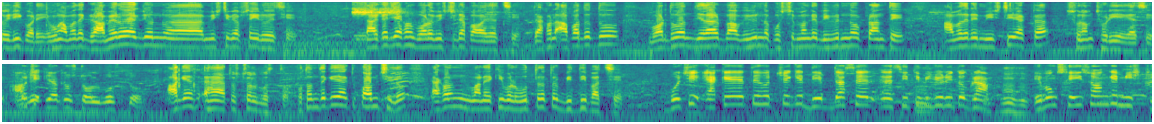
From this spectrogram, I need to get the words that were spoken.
তৈরি করে। এবং আমাদের গ্রামেরও একজন মিষ্টি ব্যবসায়ী রয়েছে। তার কাছে এখন বড় মিষ্টিটা পাওয়া যাচ্ছে। তো এখন আপাতত বর্ধমান জেলার বা বিভিন্ন পশ্চিমবঙ্গের বিভিন্ন প্রান্তে আমাদের এই মিষ্টির একটা সুনাম ছড়িয়ে গেছে। আগে কি এত স্টল বসতো? আগে হ্যাঁ এত স্টল বসতো। প্রথম থেকেই একটু কম ছিল। এখন মানে কি বলব উত্তরোত্তর বৃদ্ধি পাচ্ছে। বলছি একেতে হচ্ছে কি দেবদাসের স্মৃতি বিজড়িত গ্রাম এবং সেই সঙ্গে মিষ্টি।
